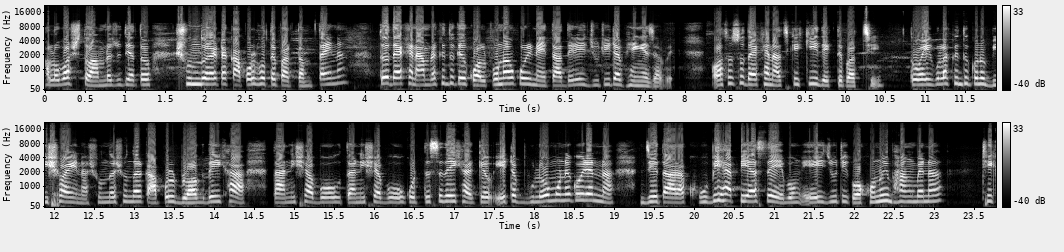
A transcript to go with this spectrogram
ভালোবাসতো, আমরা যদি এত সুন্দর একটা কাপড় হতে পারতাম তাই না? তো দেখেন, আমরা কিন্তু কেউ কল্পনাও করি নাই, তাদের এই জুটিটা ভেঙে যাবে। অথচ দেখেন, আজকে কি দেখতে পাচ্ছি? তো এইগুলা কিন্তু কোনো বিষয় না। সুন্দর সুন্দর কাপড় ব্লগ দেখা, তানিশা বউ তানিশা বউ করতেছে দেখা, কেউ এটা ভুলেও মনে করেন না যে তারা খুবই হ্যাপি আছে এবং এই জুটি কখনোই ভাঙবে না। ঠিক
